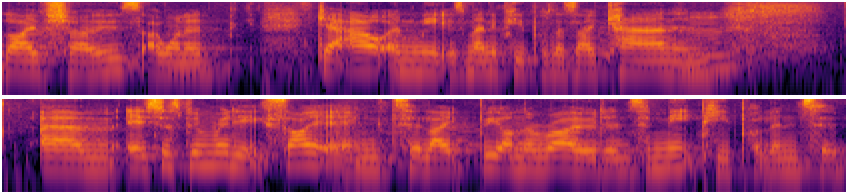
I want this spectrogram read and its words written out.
live shows. I want to mm. get out and meet as many people as I can, and mm. Um, it's just been really exciting to like be on the road and to meet people and to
